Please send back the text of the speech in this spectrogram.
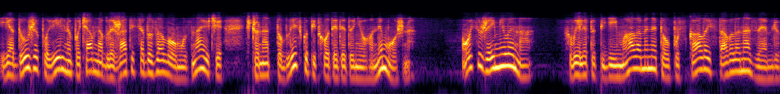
Я дуже повільно почав наближатися до залому, знаючи, що надто близько підходити до нього не можна. Ось уже й мілина. Хвиля то підіймала мене, то опускала і ставила на землю.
